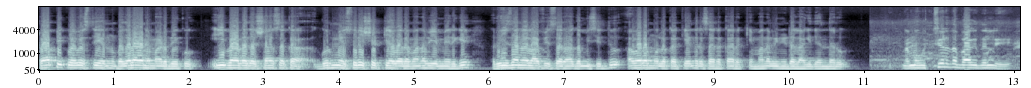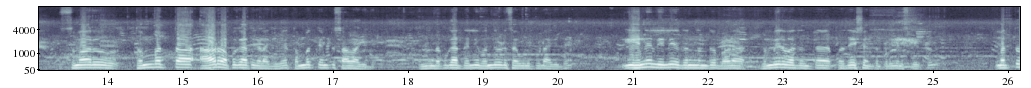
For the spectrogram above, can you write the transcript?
ಟ್ರಾಫಿಕ್ ವ್ಯವಸ್ಥೆಯನ್ನು ಬದಲಾವಣೆ ಮಾಡಬೇಕು. ಈ ಭಾಗದ ಶಾಸಕ ಗುರ್ಮೆ ಸುರೇಶ್ ಶೆಟ್ಟಿ ಅವರ ಮನವಿಯ ಮೇರೆಗೆ ರೀಜನಲ್ ಆಫೀಸರ್ ಆಗಮಿಸಿದ್ದು, ಅವರ ಮೂಲಕ ಕೇಂದ್ರ ಸರ್ಕಾರಕ್ಕೆ ಮನವಿ ನೀಡಲಾಗಿದೆ ಎಂದರು. ನಮ್ಮ ಉಚ್ಚಿರದ ಭಾಗದಲ್ಲಿ ಸುಮಾರು ತೊಂಬತ್ತ ಆರು ಅಪಘಾತಗಳಾಗಿವೆ, ತೊಂಬತ್ತೆಂಟು ಸಾವಾಗಿದೆ ಒಂದೊಂದು ಅಪಘಾತದಲ್ಲಿ ಒಂದೆರಡು ಸಾವುಗಳು ಕೂಡ ಆಗಿದೆ. ಈ ಹಿನ್ನೆಲೆಯಲ್ಲಿ ಅದನ್ನೊಂದು ಭಾಳ ಗಂಭೀರವಾದಂಥ ಪ್ರದೇಶ ಅಂತ ಪರಿಗಣಿಸಬೇಕು. ಮತ್ತು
